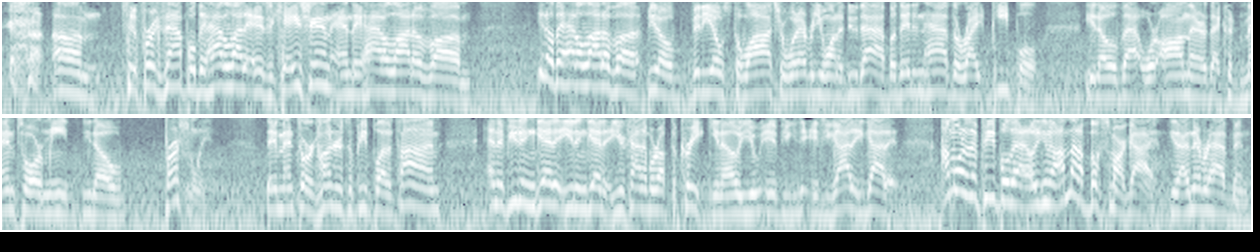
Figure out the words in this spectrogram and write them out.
um, to, for example, they had a lot of education and they had a lot of, um, you know, they had a lot of, uh, you know, videos to watch or whatever you want to do that, but they didn't have the right people, you know, that were on there that could mentor me, you know, personally. They mentored hundreds of people at a time, and if you didn't get it, you didn't get it. You kind of were up the creek, you know. You if you if you got it, you got it. I'm one of the people that you know. I'm not a book smart guy. You know, I never have been.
